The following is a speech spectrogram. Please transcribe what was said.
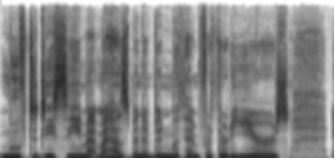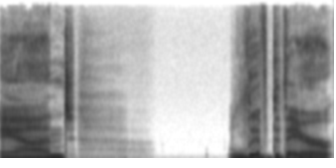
moved to DC, met my husband, have been with him for 30 years and lived there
